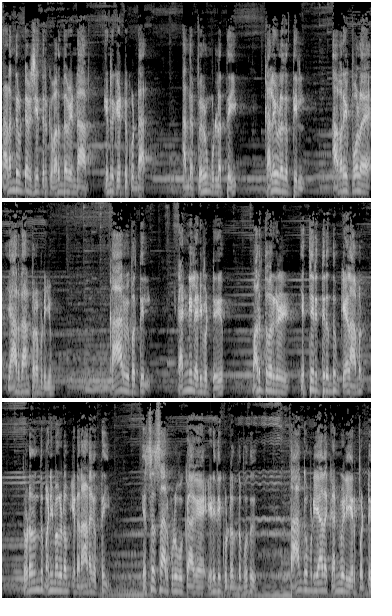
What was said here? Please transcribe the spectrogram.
நடந்துவிட்ட விஷயத்திற்கு வருந்த வேண்டாம் என்று கேட்டுக்கொண்டார் அந்த பெரும் உள்ளத்தை கலை உலகத்தில் அவரைப் போல யார்தான் பெற முடியும்? கார் விபத்தில் கண்ணில் அடிபட்டு மருத்துவர்கள் எச்சரித்திருந்தும் கேளாமல் தொடர்ந்து மணிமகுடம் என்ற நாடகத்தை எஸ்எஸ்ஆர் குழுவுக்காக எழுதி கொண்டிருந்த போது தாங்க முடியாத கண்வெளி ஏற்பட்டு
